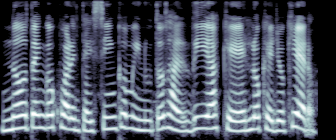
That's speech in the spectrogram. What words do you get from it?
no tengo 45 minutos al día, que es lo que yo quiero.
